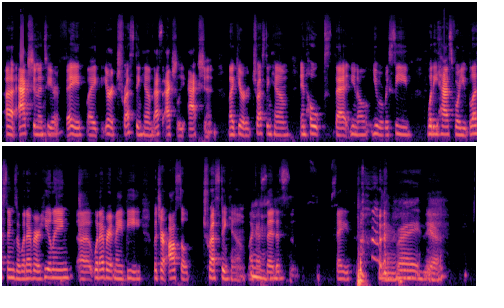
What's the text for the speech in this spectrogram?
uh, action into your faith, like you're trusting Him. That's actually action. Like you're trusting Him in hopes that you know you will receive what He has for you, blessings or whatever, healing, uh, whatever it may be. But you're also trusting Him. Like I said, Mhm. it's faith. Right. yeah.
